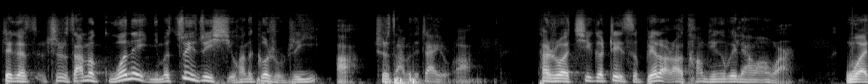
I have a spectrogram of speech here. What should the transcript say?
这个是咱们国内你们最最喜欢的歌手之一啊，是咱们的战友啊。他说：“七哥，这次别老让唐平跟威廉王玩，我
